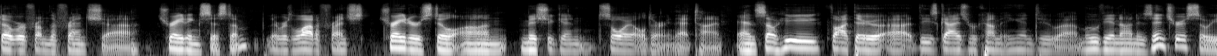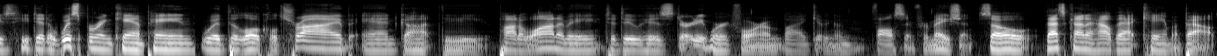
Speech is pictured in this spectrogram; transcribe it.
over from the French uh, trading system. There was a lot of French traders still on Michigan soil during that time. And so he thought there, uh, these guys were coming in to uh, move in on his interests. So he's, he did a whispering campaign with the local tribe and got the Potawatomi to do his dirty work for him by giving him false information. So that's kind of how that came about.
